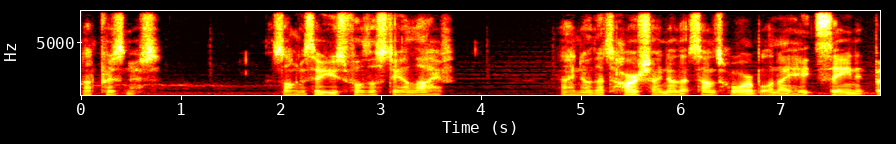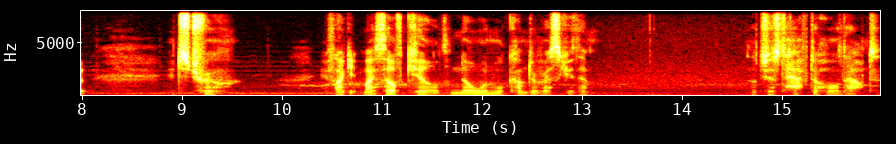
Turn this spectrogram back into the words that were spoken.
not prisoners. As long as they're useful, they'll stay alive. I know that's harsh, I know that sounds horrible, and I hate saying it, but it's true. If I get myself killed, no one will come to rescue them. They'll just have to hold out.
